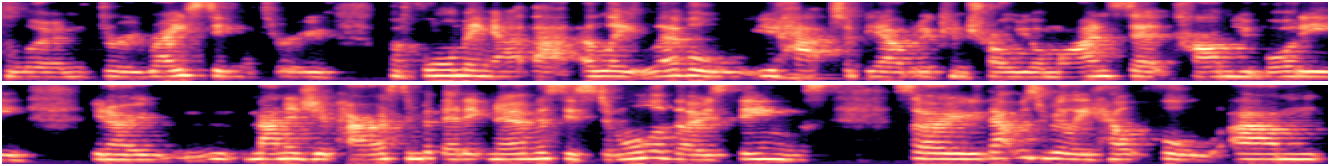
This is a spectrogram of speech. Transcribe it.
to learn through racing, through performing at that elite level. You had to be able to control your mindset, calm your body, you know, manage your parasympathetic nervous system all of those things. So that was really helpful. Um,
